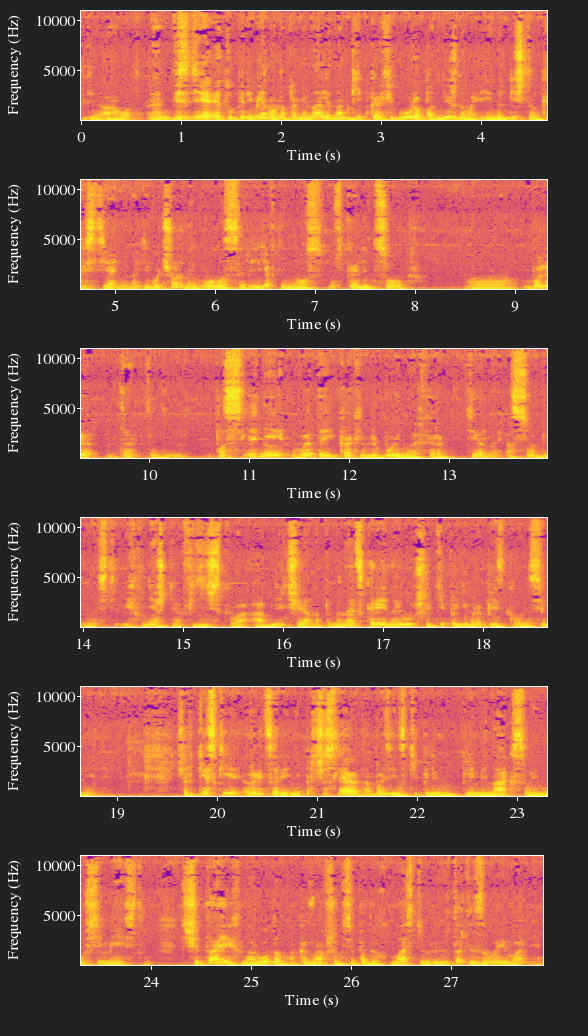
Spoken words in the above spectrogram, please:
где, а, вот. Э, везде эту перемену напоминали нам гибкая фигура подвижного и энергичного крестьянина. Его черные волосы, рельефный нос, узкое лицо. Э, более, так, последний в этой, как и в любой иной характерной особенности их внешнего физического обличия, напоминает скорее наилучшие типы европейского населения. Черкесские рыцари не причисляют абазинские племена к своему семейству, считая их народом, оказавшимся под их властью в результате завоевания.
